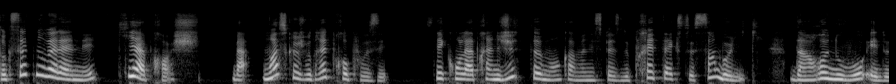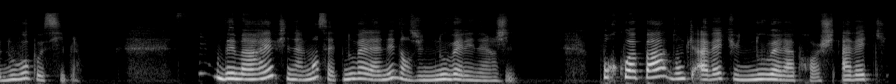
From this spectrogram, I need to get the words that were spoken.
Donc cette nouvelle année qui approche, bah, moi ce que je voudrais te proposer, c'est qu'on la prenne justement comme une espèce de prétexte symbolique d'un renouveau et de nouveaux possibles. Si on démarrait finalement cette nouvelle année dans une nouvelle énergie, pourquoi pas donc avec une nouvelle approche, avec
